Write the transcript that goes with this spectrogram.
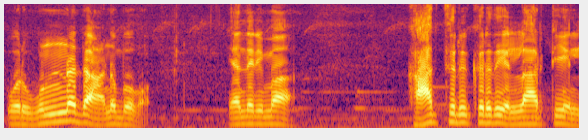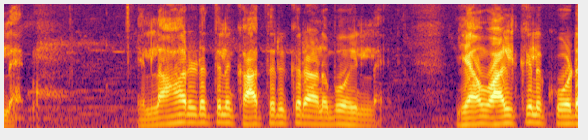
ஒரு உன்னத அனுபவம். ஏன் தெரியுமா? காத்திருக்கிறது எல்லார்ட்டையும் இல்லை. எல்லாரிடத்திலும் காத்திருக்கிற அனுபவம் இல்லை. என் வாழ்க்கையில் கூட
